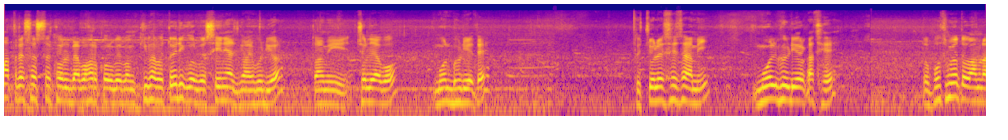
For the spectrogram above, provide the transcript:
মাত্রায় শস্যের খোল ব্যবহার করব এবং কীভাবে তৈরি করব সেই নিয়ে আজকে আমার ভিডিও। তো আমি চলে যাব মূল ভিডিওতে। তো চলে এসেছে আমি মূল ভিডিওর কাছে। তো প্রথমে তো আমরা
